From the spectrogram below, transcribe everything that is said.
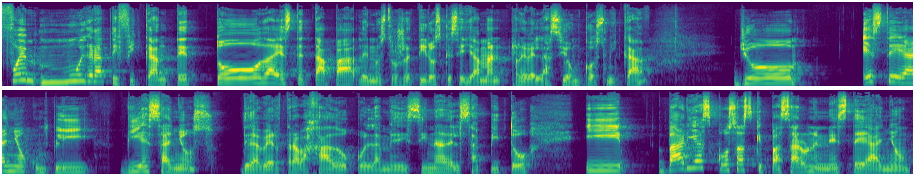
fue muy gratificante toda esta etapa de nuestros retiros que se llaman Revelación Cósmica. Yo este año cumplí 10 años de haber trabajado con la medicina del sapito y varias cosas que pasaron en este año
